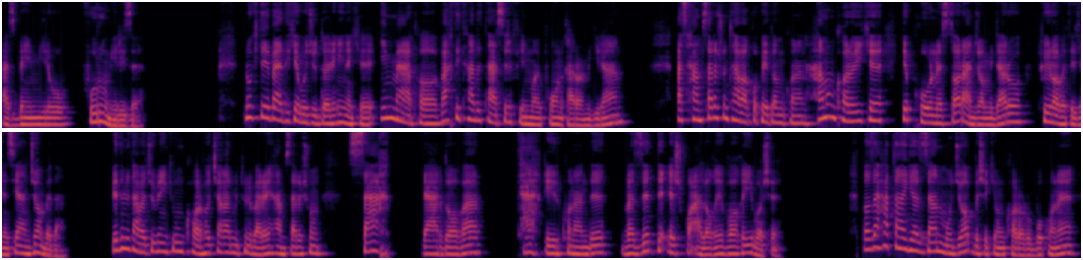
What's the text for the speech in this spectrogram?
از بین میره و فرو میریزه. نکته بعدی که وجود داره اینه که این مردها وقتی تحت تاثیر فیلم های پرن قرار می‌گیرن از همسرشون توقع پیدا می‌کنن همون کارهایی که یه پرنستار انجام میده رو توی رابطه جنسی انجام بدن. بدون توجه به اینکه اون کارها چقدر می‌تونه برای همسرشون سخت دردآور تحقیر کننده و ضد عشق و علاقه واقعی باشه. تازه حتی اگر زن مجاب بشه که اون کارا رو بکنه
